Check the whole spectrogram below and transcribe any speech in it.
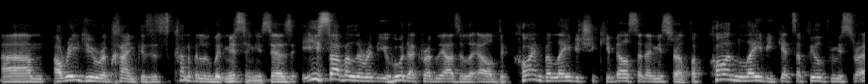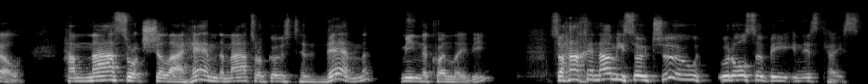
Um, I'll read you Reb Chaim because it's kind of a little bit missing. He says, "Isaba Rebbe Yehuda Rebbe Lazar le'el the Kohen v'Levi shekibel sedem Israel. If Kohen Levi gets a field from Israel, Hamasrot shelahem, the matter goes to them, meaning the Kohen Levi. So hachenami, so too, would also be in this case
